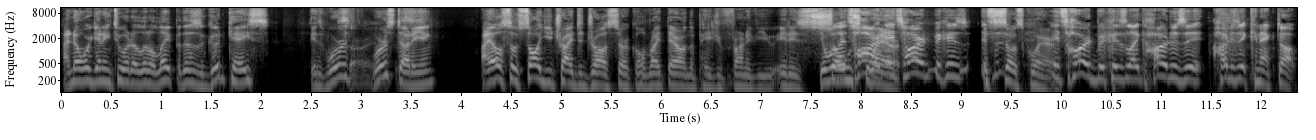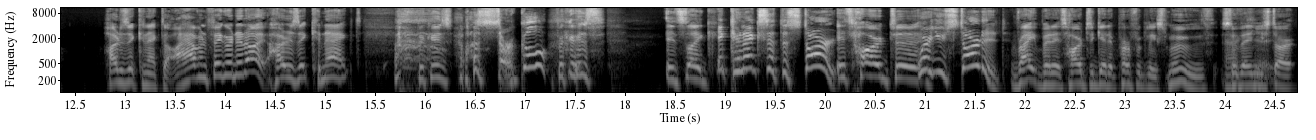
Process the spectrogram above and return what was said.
I know we're getting to it a little late, but this is a good case. It's worth Sorry, worth studying. I also saw you tried to draw a circle right there on the page in front of you. It is Yeah, so well, it's square. hard. It's hard because It's so square. It's hard because like how does it how does it connect up? How does it connect? I haven't figured it out. How does it connect? Because a circle. because it's like It connects at the start. it's hard to where you started. right, but it's hard to get it perfectly smooth. So then you start.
